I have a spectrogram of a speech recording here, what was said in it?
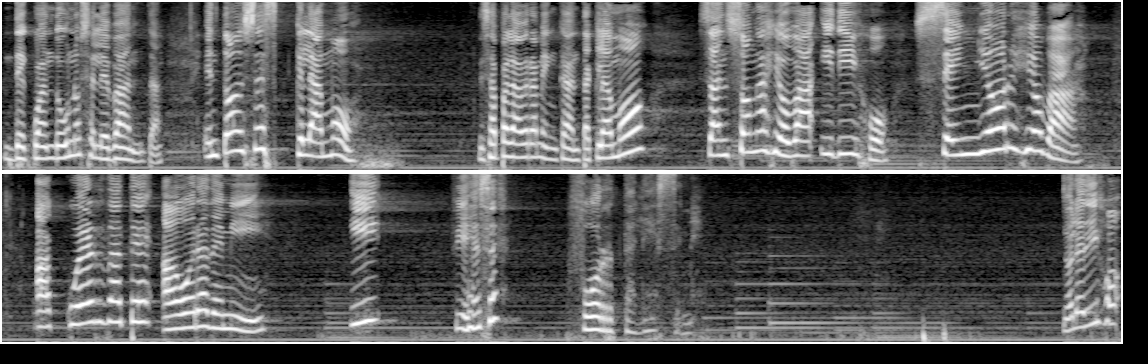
de cuando uno se levanta. Entonces clamó esa palabra me encanta. Clamó Sansón a Jehová y dijo, Señor Jehová, acuérdate ahora de mí y, fíjense, fortaléceme. No le dijo,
